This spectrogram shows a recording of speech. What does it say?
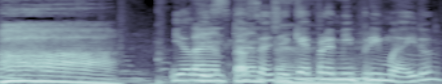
Ah! E ele Pam, disse, pam, ou seja, que é para mim primeiro.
